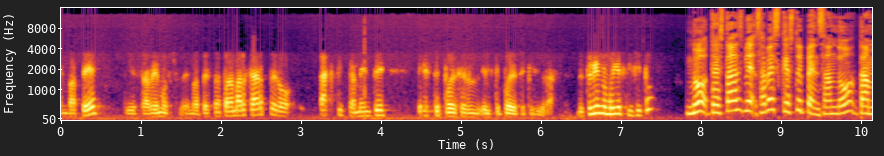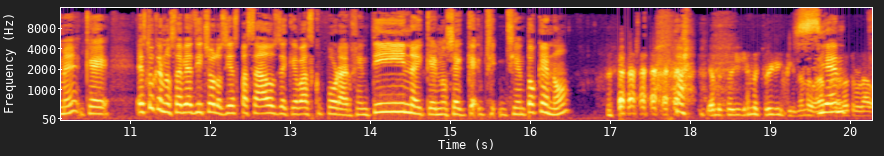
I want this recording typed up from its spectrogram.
Mbappé, que sabemos Mbappé está para marcar, pero tácticamente este puede ser el, que puede desequilibrar. ¿Me estoy viendo muy exquisito? No, te estás bien. ¿Sabes qué estoy pensando, Tame? Que esto que nos habías dicho los días pasados de que vas por Argentina y que no sé qué, siento que no. ya, me estoy, ya me estoy inclinando para el otro lado.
